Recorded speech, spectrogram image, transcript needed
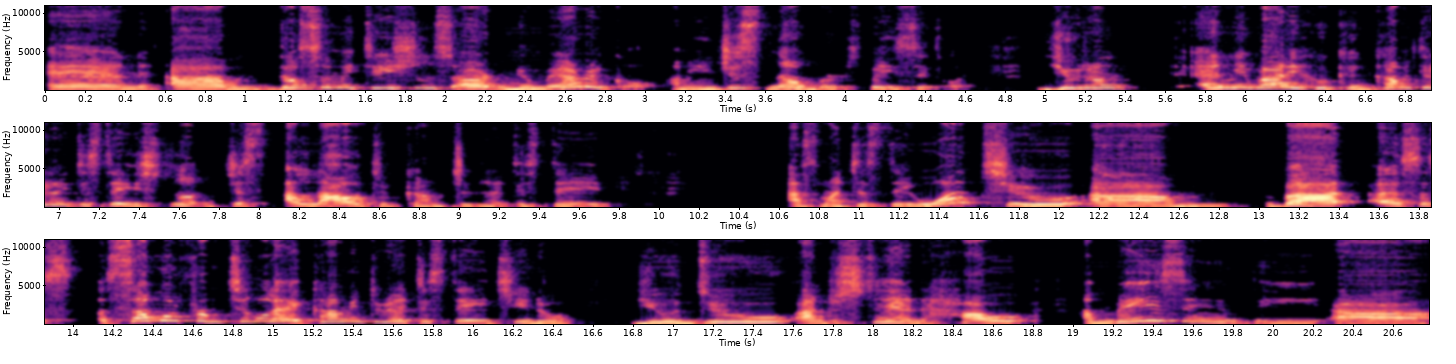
And um, those limitations are numerical. I mean, just numbers, basically. You don't, anybody who can come to the United States is not just allowed to come to the United States as much as they want to. Um, but as, a, as someone from Chile coming to the United States, you know, you do understand how amazing the, uh,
